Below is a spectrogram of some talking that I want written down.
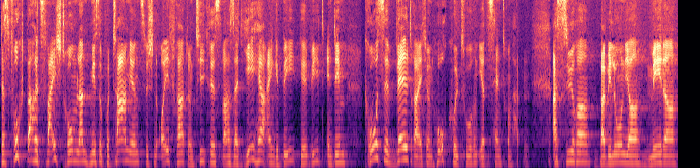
Das fruchtbare Zweistromland Mesopotamien zwischen Euphrat und Tigris war seit jeher ein Gebiet, in dem große Weltreiche und Hochkulturen ihr Zentrum hatten. Assyrer, Babylonier, Meder,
